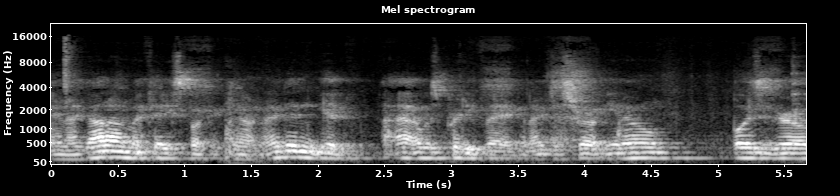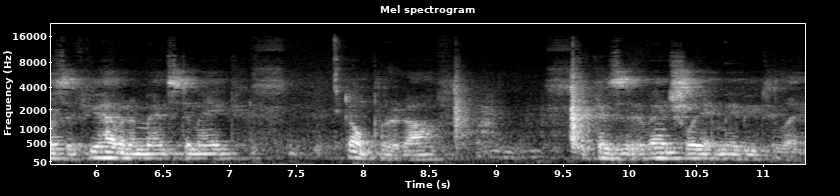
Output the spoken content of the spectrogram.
And I got on my Facebook account, and I didn't get, I was pretty vague, and I just wrote, you know, boys and girls, if you have an amends to make, don't put it off, because eventually it may be too late.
